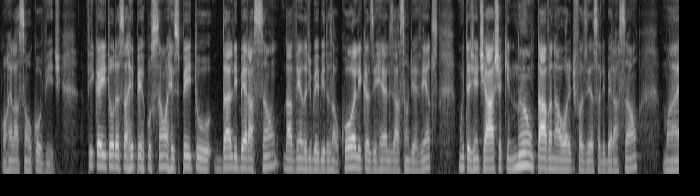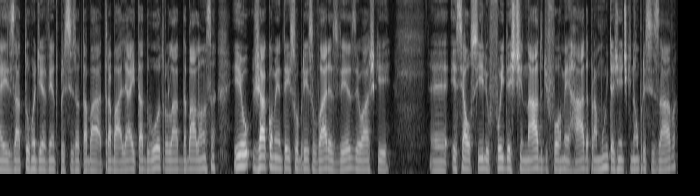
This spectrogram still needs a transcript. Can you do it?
com relação ao Covid. Fica aí toda essa repercussão a respeito da liberação da venda de bebidas alcoólicas e realização de eventos. Muita gente acha que não estava na hora de fazer essa liberação, mas a turma de evento precisa trabalhar e está do outro lado da balança. Eu já comentei sobre isso várias vezes. Eu acho que é, esse auxílio foi destinado de forma errada para muita gente que não precisava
